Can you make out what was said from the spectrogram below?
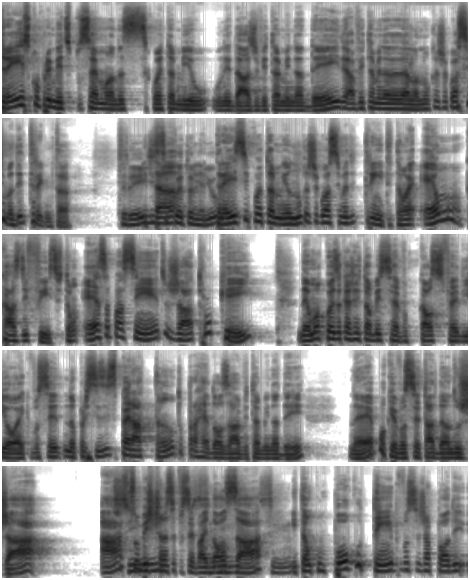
três comprimidos por semana, 50 mil unidades de vitamina D, e a vitamina D dela nunca chegou acima de 30. 3 de Então, 50 mil. 3,50 mil nunca chegou acima de 30. Então é, é um caso difícil. Então, essa paciente já troquei. Né? Uma coisa que a gente observa com o calcifediol é que você não precisa esperar tanto para redosar a vitamina D, né? Porque você está dando já a Sim, substância que você vai sim, dosar. sim. Então, com pouco tempo, você já pode,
